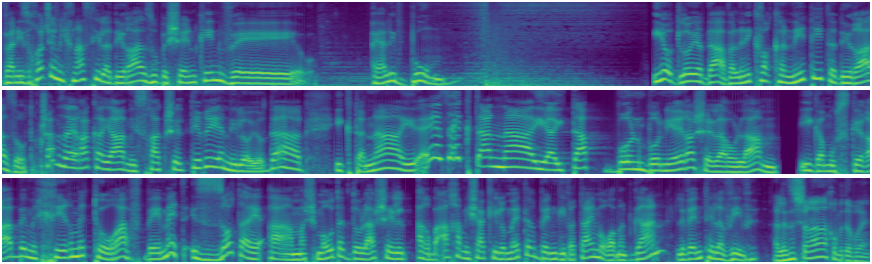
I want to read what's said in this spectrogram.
ואני זוכרת שנכנסתי לדירה הזו בשנקין והיה לי בום. היא עוד לא ידעה, אבל אני כבר קניתי את הדירה הזאת. עכשיו זה רק היה משחק של תראי, אני לא יודעת, היא קטנה, היא... איזה קטנה, היא הייתה בונבוניירה של העולם. היא גם הושכרה במחיר מטורף, באמת, זאת המשמעות הגדולה של 4-5 קילומטר בין גבעתיים או רמת גן לבין תל אביב. על איזה שנה אנחנו מדברים?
